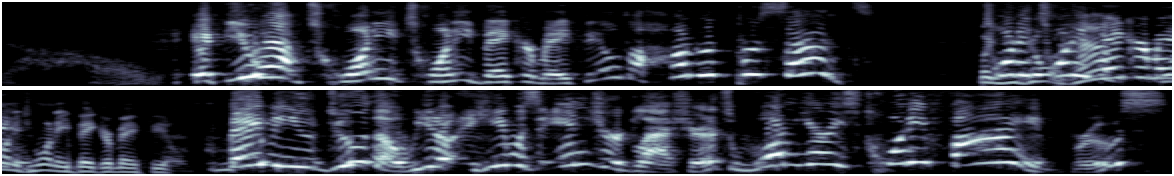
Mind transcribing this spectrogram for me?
No. If you have 2020 Baker Mayfield, 100%. But you don't 2020 have Baker May- 2020 Baker Mayfield. Maybe you do though. You know, he was injured last year. That's one year. He's 25, Bruce.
